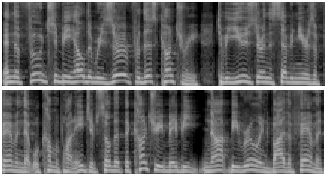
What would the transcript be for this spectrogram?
and the food should be held in reserve for this country to be used during the seven years of famine that will come upon Egypt, so that the country may be not be ruined by the famine.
